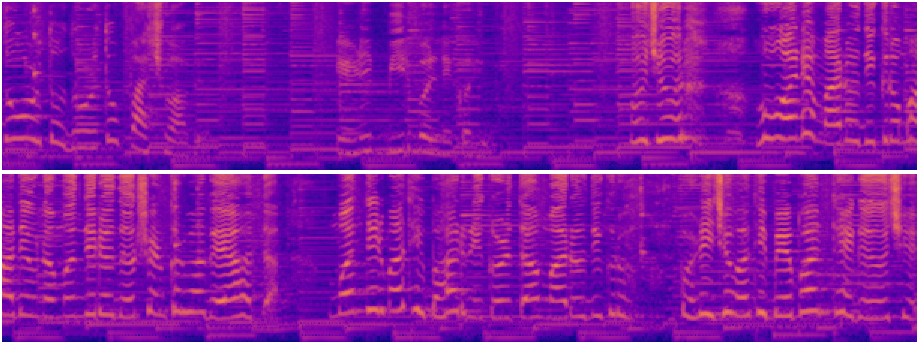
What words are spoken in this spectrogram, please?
દોડતો દોડતો પાછો આવ્યો. એણે બીરબલને કહ્યું, હજુર, હું અને મારો દીકરો મહાદેવના મંદિરે દર્શન કરવા ગયા હતા. મંદિરમાંથી બહાર નીકળતા મારો દીકરો પડી જવાથી બેભાન થઈ ગયો છે.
